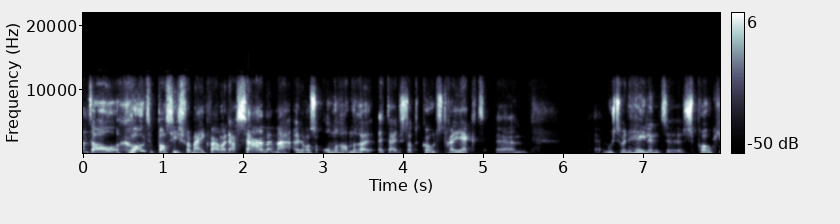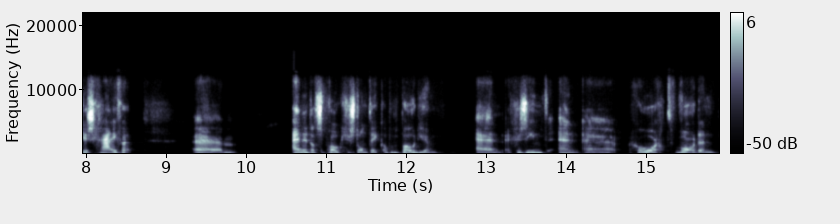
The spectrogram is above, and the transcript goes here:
aantal grote passies van mij kwamen daar samen. Maar er was onder andere eh, tijdens dat coachtraject... Um, moesten we een helend uh, sprookje schrijven. Um, en in dat sprookje stond ik op een podium. En gezien en uh, gehoord worden.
